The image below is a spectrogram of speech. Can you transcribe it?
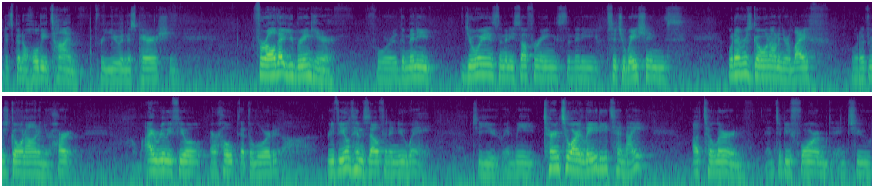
That it's been a holy time for you in this parish and for all that you bring here, for the many joys, the many sufferings, the many situations, whatever's going on in your life, whatever's going on in your heart. I really feel or hope that the Lord uh, revealed himself in a new way to you. And we turn to Our Lady tonight uh, to learn and to be formed and to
